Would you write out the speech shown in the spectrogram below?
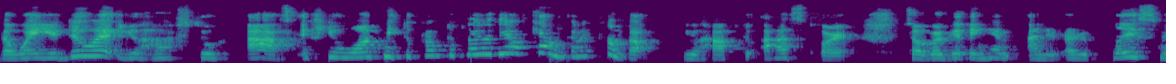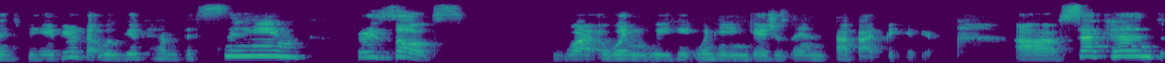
the way you do it. You have to ask. If you want me to come to play with you okay i'm gonna come but you have to ask for it. So we're giving him a, a replacement behavior that will give him the same results when we when he engages in a bad behavior. Uh, second,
